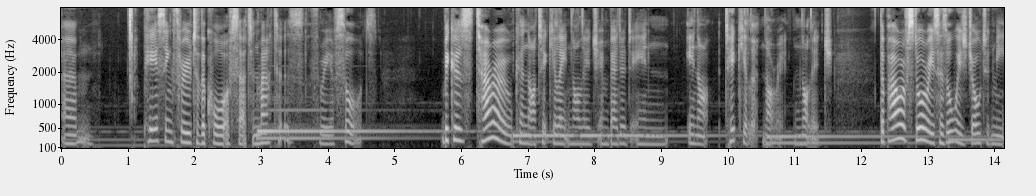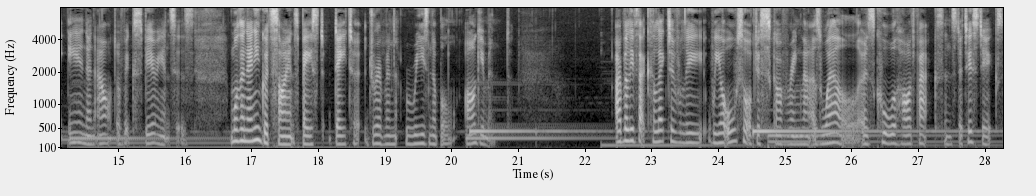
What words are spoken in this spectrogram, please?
Um, piercing through to the core of certain matters, Three of Swords. Because tarot can articulate knowledge embedded in inarticulate knowledge the power of stories has always jolted me in and out of experiences, more than any good science based, data driven, reasonable argument. I believe that collectively we are all sort of discovering that as well as cool hard facts and statistics.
